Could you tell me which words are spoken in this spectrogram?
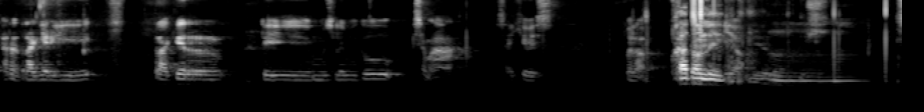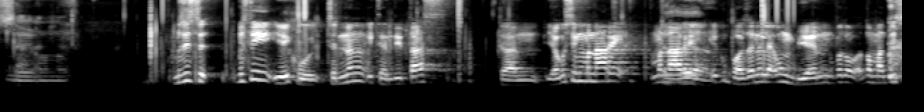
anak terakhir iki. Terakhir di muslim itu SMA. Saiki wis melok Katolik. Iya. Mesti se- mesti ya iku jeneng identitas dan ya aku sing menarik menarik Iya. iku bahasane lek wong biyen oto- otomatis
